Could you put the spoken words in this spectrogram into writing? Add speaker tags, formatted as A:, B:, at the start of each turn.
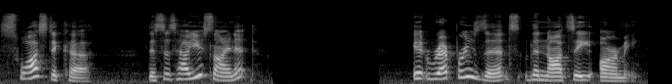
A: swastika. This is how you sign it. It represents the Nazi army.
